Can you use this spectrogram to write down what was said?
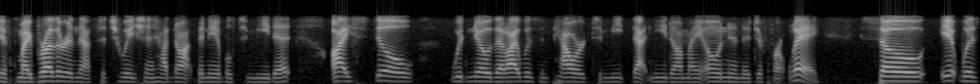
if my brother in that situation had not been able to meet it i still would know that i was empowered to meet that need on my own in a different way. So it was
